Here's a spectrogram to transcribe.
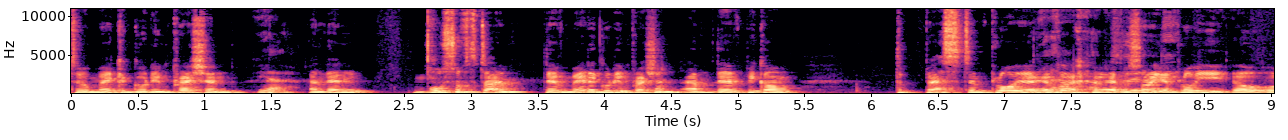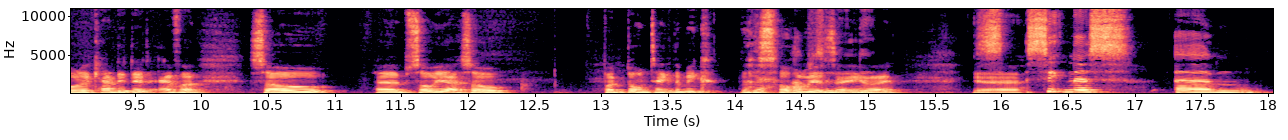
to make a good impression. yeah, And then most of the time they've made a good impression and they've become the best employer Yeah, ever. Sorry, employee or, or a candidate ever. So uh, so yeah. So but don't take the mic. That's Yeah, all we're saying, right? Yeah. S- sickness. Um,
